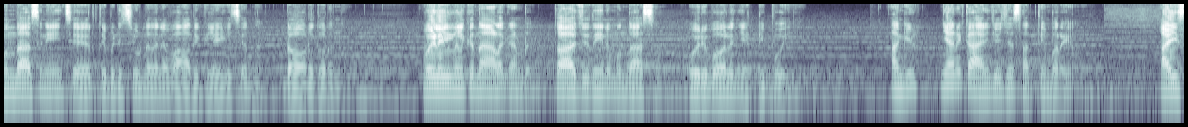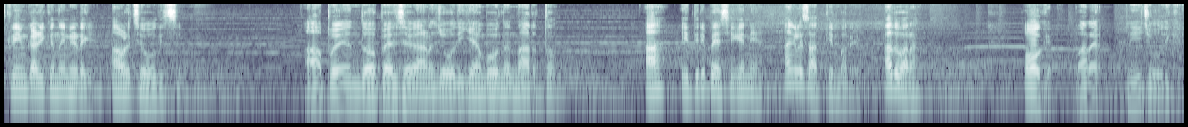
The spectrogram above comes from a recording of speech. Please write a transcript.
മുന്താസിനെയും ചേർത്ത് പിടിച്ചുകൊണ്ട് തന്നെ വാതിക്കിലേക്ക് ചെന്ന് ഡോറ് തുറന്നു. വെളിയിൽ നിൽക്കുന്ന ആളെ കണ്ട് താജുദ്ദീനും മുന്താസും ഒരുപോലെ ഞെട്ടിപ്പോയി. അങ്കിൾ ഞാൻ കാര്യം ചോദിച്ചാൽ സത്യം പറയാം. ഐസ്ക്രീം കഴിക്കുന്നതിനിടയിൽ അവൾ ചോദിച്ചു. അപ്പൊ എന്തോ പെശകാണ് ചോദിക്കാൻ പോകുന്നെന്ന് അർത്ഥം? ആ ഇത്തിരി പെശക തന്നെയാ. അങ്കിൾ സത്യം പറയൂ. അത് പറ. ഓക്കെ പറ. നീ ചോദിക്കുക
